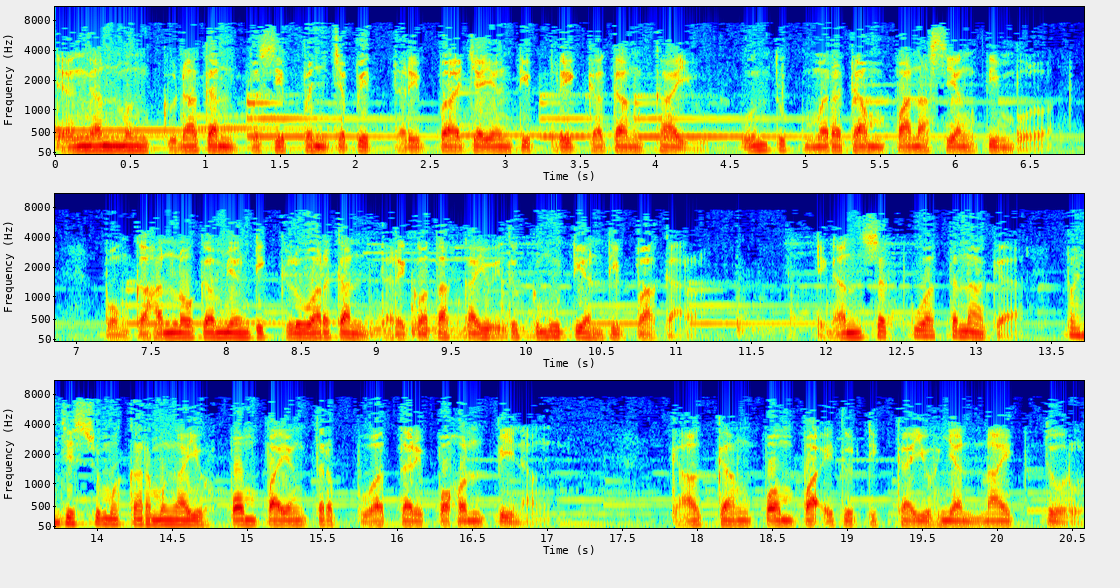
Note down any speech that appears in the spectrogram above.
Dengan menggunakan besi penjepit dari baja yang diberi gagang kayu untuk meredam panas yang timbul, bongkahan logam yang dikeluarkan dari kotak kayu itu kemudian dibakar. Dengan sekuat tenaga, Panji Sumekar mengayuh pompa yang terbuat dari pohon pinang. Gagang pompa itu dikayuhnya naik turun.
